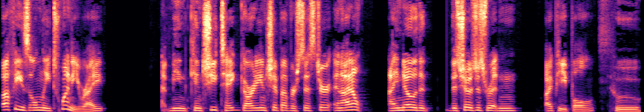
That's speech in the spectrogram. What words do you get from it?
Buffy's only 20, right? I mean, can she take guardianship of her sister? And I don't, I know that the show's just written by people who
